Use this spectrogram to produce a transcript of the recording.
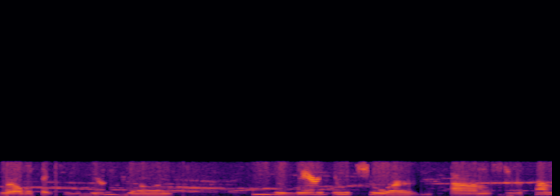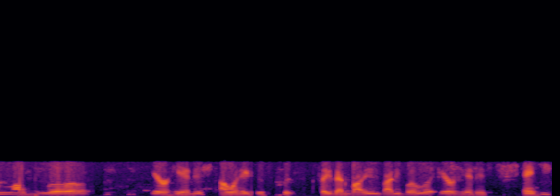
girl was that she was very young. She was very immature. Um, she was kind of like a little airheadish. I would hate to put, say that about anybody, but a little airheadish. And he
